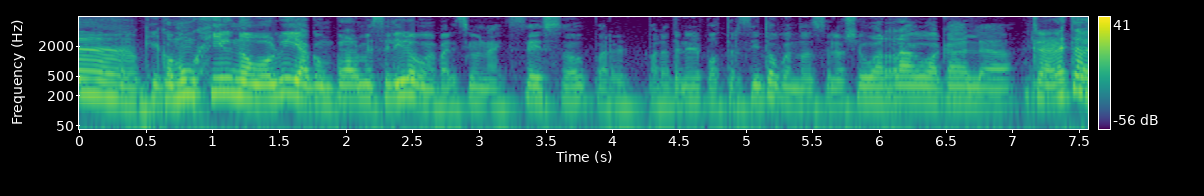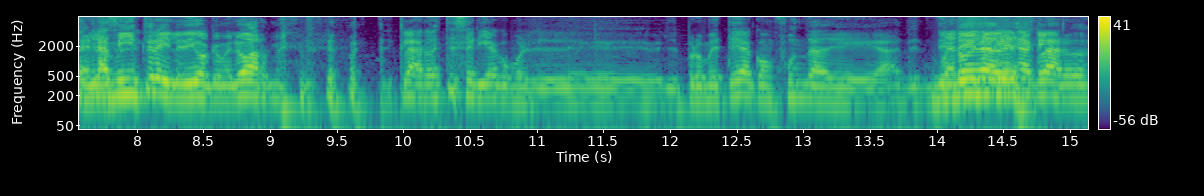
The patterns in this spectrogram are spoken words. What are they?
ah. que como un gil no volví a comprarme ese libro porque me pareció un exceso para, para tener el postercito cuando se lo llevo a Rago acá en la, en la mitre y le digo que me lo arme. claro, este sería como el, Prometea con funda de, de, arena, claro,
